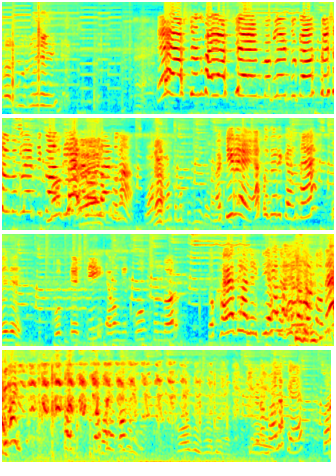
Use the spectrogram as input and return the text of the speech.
আমার বুড়ি। এ আসেন ভাই আসেন। মুগলাইয়ের দোকান স্পেশাল মুগলাইয়ের দোকান। এই। লাগতো না আর কি রে? এত দেরি কেন হ্যাঁ? এই যে খুব টেস্টি এবং কি খুব সুন্দর। তো খায়া দেহানের কি আছে? কিরে ময়লাকে তোর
